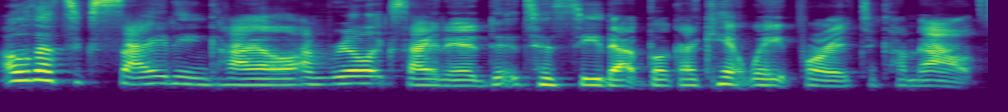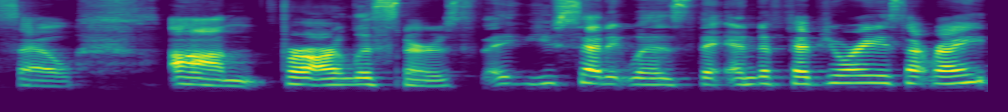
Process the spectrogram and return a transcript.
Oh, that's exciting, Kyle. I'm real excited to see that book. I can't wait for it to come out. So, um, for our listeners, eh, you said it was the end of February. Is that right?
